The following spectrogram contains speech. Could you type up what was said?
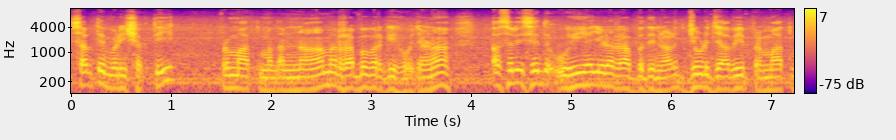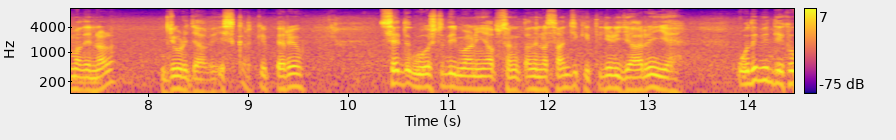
ਸਭ ਤੋਂ ਬੜੀ ਸ਼ਕਤੀ ਪਰਮਾਤਮਾ ਦਾ ਨਾਮ ਰੱਬ ਵਰਗੇ ਹੋ ਜਾਣਾ। ਅਸਲੀ ਸਿੱਧ ਉਹੀ ਹੈ ਜਿਹੜਾ ਰੱਬ ਦੇ ਨਾਲ ਜੁੜ ਜਾਵੇ, ਪਰਮਾਤਮਾ ਦੇ ਨਾਲ ਜੁੜ ਜਾਵੇ। ਇਸ ਕਰਕੇ ਪਿਆਰਿਓ, ਸਿੱਧ ਗੋਸ਼ਟ ਦੀ ਬਾਣੀ ਆਪ ਸੰਗਤਾਂ ਦੇ ਨਾਲ ਸਾਂਝੀ ਕੀਤੀ ਜਿਹੜੀ ਜਾ ਰਹੀ ਹੈ, ਉਹਦੇ ਵਿੱਚ ਦੇਖੋ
